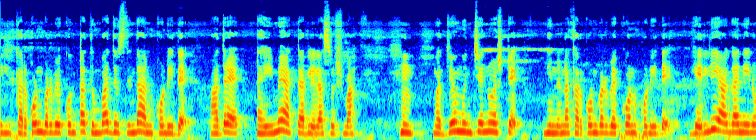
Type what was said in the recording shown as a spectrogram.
ಇಲ್ಲಿ ಕರ್ಕೊಂಡು ಬರಬೇಕು ಅಂತ ತುಂಬ ದಿವಸದಿಂದ ಅಂದ್ಕೊಂಡಿದ್ದೆ ಆದರೆ ಟೈಮೇ ಆಗ್ತಾ ಇರಲಿಲ್ಲ ಸುಷ್ಮಾ. ಹ್ಞೂ ಮದುವೆ ಮುಂಚೆನೂ ಅಷ್ಟೇ. ನಿನ್ನನ್ನು ಕರ್ಕೊಂಡು ಬರಬೇಕು ಅಂದ್ಕೊಂಡಿದ್ದೆ ಎಲ್ಲಿ ಆಗ ನೀನು?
